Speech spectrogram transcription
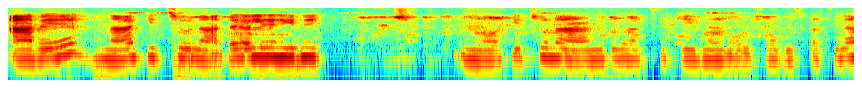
আরে না কিছু না। তাহলে কিছু না, আমি তো ভাবছি কি বলছো বুঝতেছি না।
